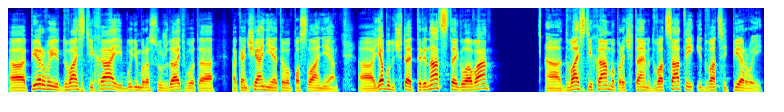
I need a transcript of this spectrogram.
а, первые два стиха и будем рассуждать вот о окончании этого послания. А, я буду читать 13 глава, а, два стиха, мы прочитаем 20 и 21.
